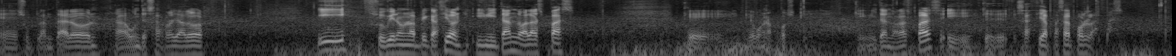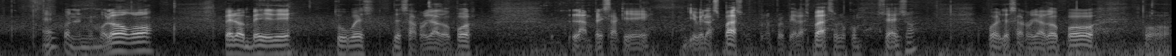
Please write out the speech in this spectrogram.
eh, suplantaron a un desarrollador y subieron una aplicación imitando a las PAS, que, bueno, pues que, imitando a las PAS y que se hacía pasar por las PAS, ¿eh? con el mismo logo, pero en vez de tú desarrollado por la empresa que lleve las PAS, o la propia las PAS, o como sea eso, pues desarrollado por, por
